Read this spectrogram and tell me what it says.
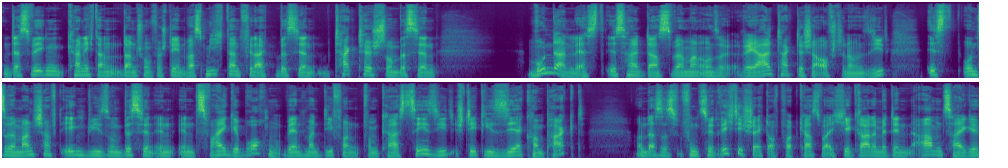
Und deswegen kann ich dann, dann schon verstehen. Was mich dann vielleicht ein bisschen taktisch so ein bisschen wundern lässt, ist halt, dass, wenn man unsere realtaktische Aufstellung sieht, ist unsere Mannschaft irgendwie so ein bisschen in, in zwei gebrochen. Während man die von, vom KSC sieht, steht die sehr kompakt und das ist, funktioniert richtig schlecht auf Podcast, weil ich hier gerade mit den Armen zeige,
